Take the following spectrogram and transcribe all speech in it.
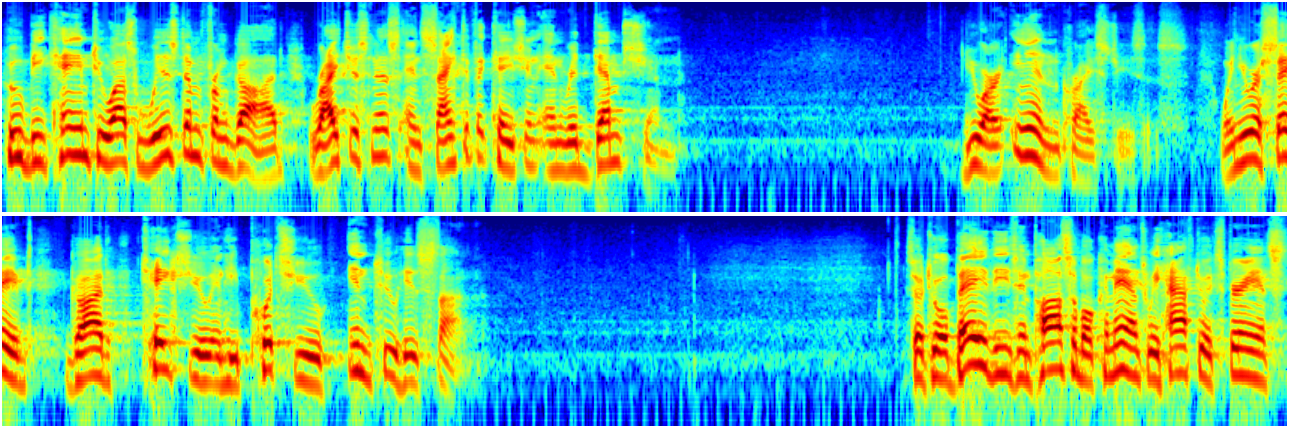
who became to us wisdom from God, righteousness and sanctification and redemption." You are in Christ Jesus. When you are saved, God takes you and he puts you into his Son. So, to obey these impossible commands, we have to experience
